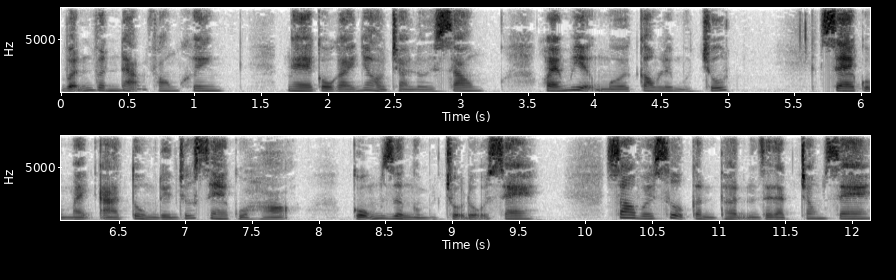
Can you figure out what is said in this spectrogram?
vẫn vân đạm phong khinh. Nghe cô gái nhỏ trả lời xong, khóe miệng mới cong lên một chút. Xe của Mạnh Á Tùng đến trước xe của họ, cũng dừng ở một chỗ đỗ xe. So với sự cẩn thận dày đặt trong xe,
